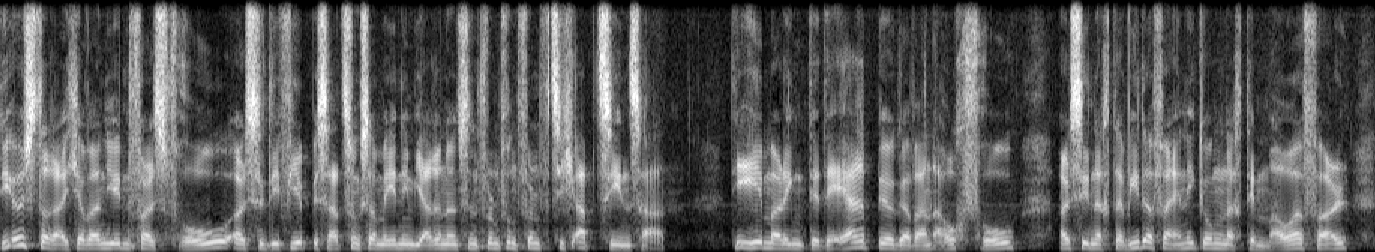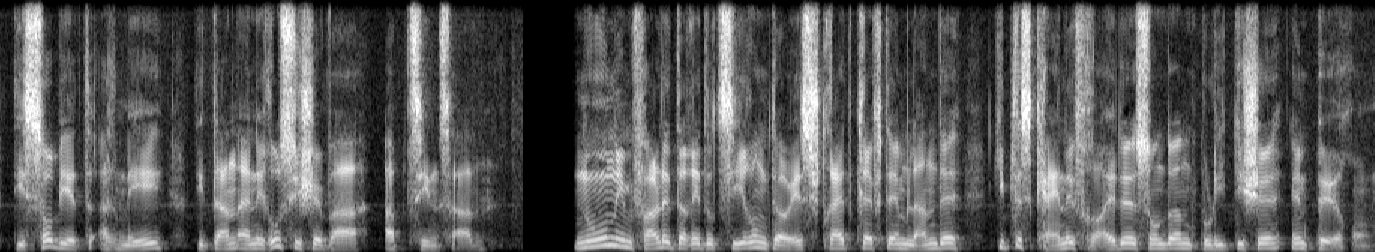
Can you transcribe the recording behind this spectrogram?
Die Österreicher waren jedenfalls froh, als sie die vier Besatzungsarmeen im Jahre 1955 abziehen sahen. Die ehemaligen DDR-Bürger waren auch froh, als sie nach der Wiedervereinigung nach dem Mauerfall die Sowjetarmee, die dann eine russische war, abziehen sahen. Nun, im Falle der Reduzierung der US-Streitkräfte im Lande gibt es keine Freude, sondern politische Empörung.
